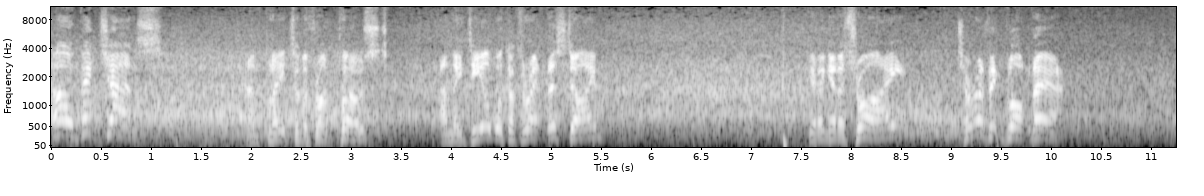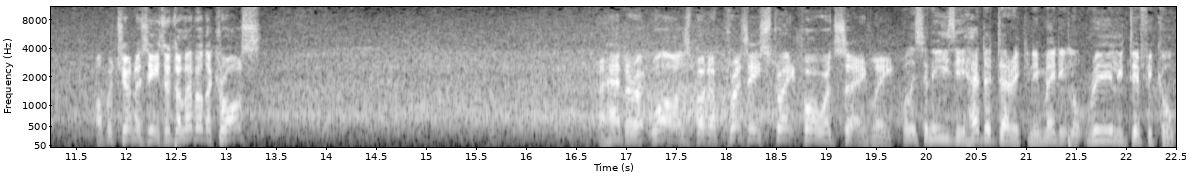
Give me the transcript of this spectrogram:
Oh, big chance! And played to the front post. And they deal with the threat this time. Giving it a try. Terrific block there. Opportunity to deliver the cross. A header it was, but a pretty straightforward save, Lee. Well, it's an easy header, Derek, and he made it look really difficult.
